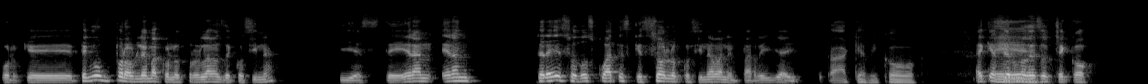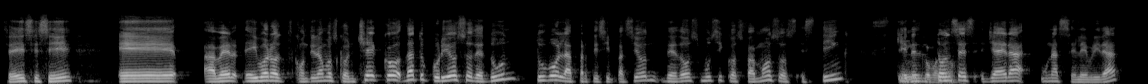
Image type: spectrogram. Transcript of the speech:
porque tengo un problema con los programas de cocina y este, eran, eran tres o dos cuates que solo cocinaban en parrilla y Ah, qué rico. hay que hacer uno de Eh, esos, Checo. Sí, sí, sí. Eh, a ver, y bueno, continuamos con Checo. Dato curioso de Dune, tuvo la participación de dos músicos famosos, Sting, quien cómo no. entonces ya era una celebridad,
